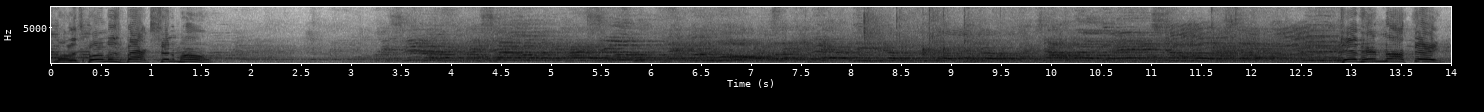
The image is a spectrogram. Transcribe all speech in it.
Come on, let's put him on his back. Send him home. Give him nothing. Come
